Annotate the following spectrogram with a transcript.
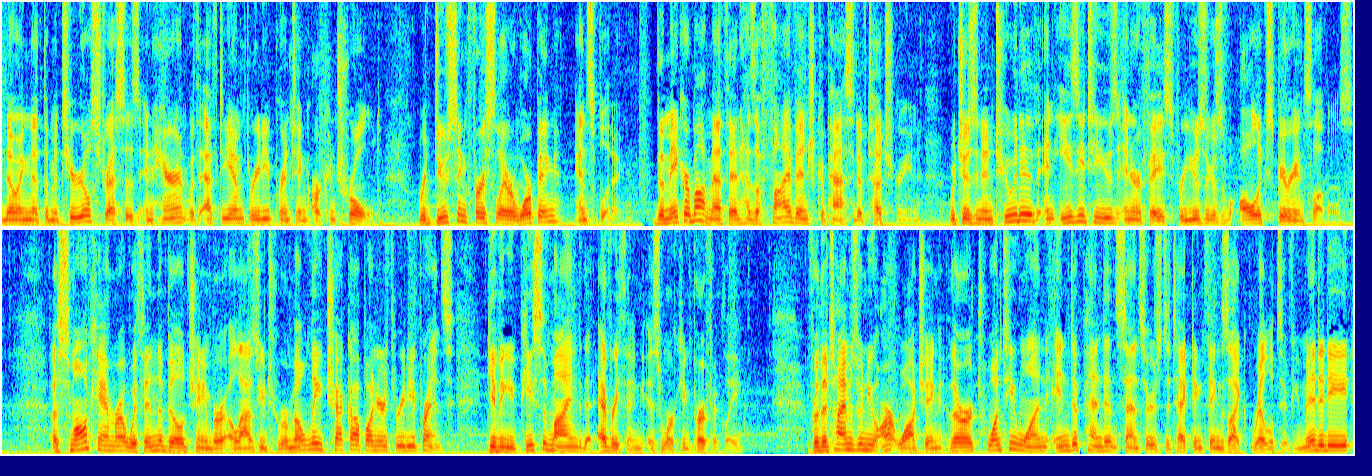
knowing that the material stresses inherent with FDM 3D printing are controlled, reducing first layer warping and splitting. The MakerBot method has a 5-inch capacitive touchscreen, which is an intuitive and easy-to-use interface for users of all experience levels. A small camera within the build chamber allows you to remotely check up on your 3D prints, giving you peace of mind that everything is working perfectly. For the times when you aren't watching, there are 21 independent sensors detecting things like relative humidity,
